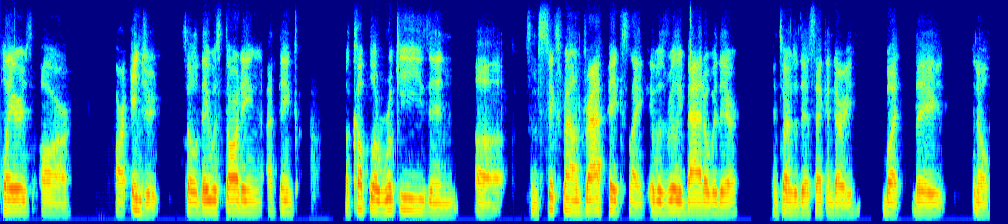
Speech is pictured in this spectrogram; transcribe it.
players are are injured. So they were starting, I think, a couple of rookies and uh, some six round draft picks. Like it was really bad over there in terms of their secondary. But they, you know,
